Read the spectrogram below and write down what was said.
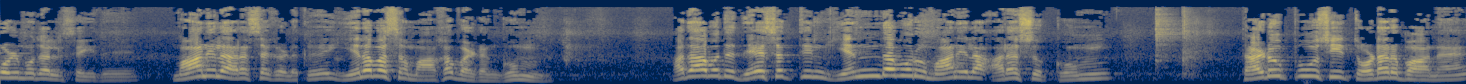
கொள்முதல் செய்து மாநில அரசுகளுக்கு இலவசமாக வழங்கும். அதாவது தேசத்தின் எந்த ஒரு மாநில அரசுக்கும் தடுப்பூசி தொடர்பான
